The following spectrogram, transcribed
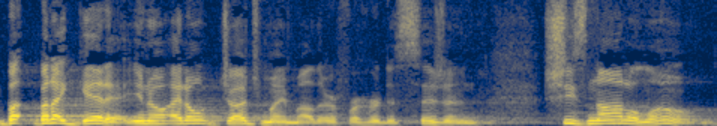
But, but I get it. You know, I don't judge my mother for her decision. She's not alone.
